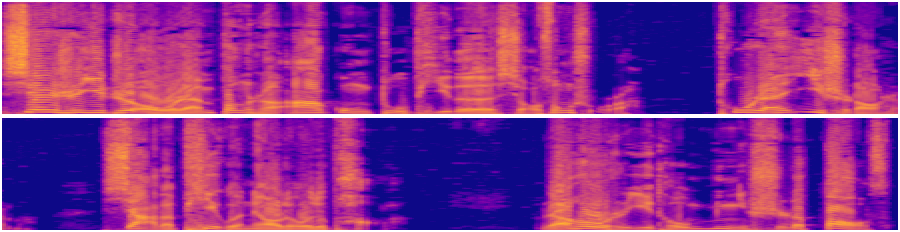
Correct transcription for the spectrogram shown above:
先是一只偶然蹦上阿贡肚皮的小松鼠啊，突然意识到什么，吓得屁滚尿流就跑了。然后是一头觅食的豹子。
